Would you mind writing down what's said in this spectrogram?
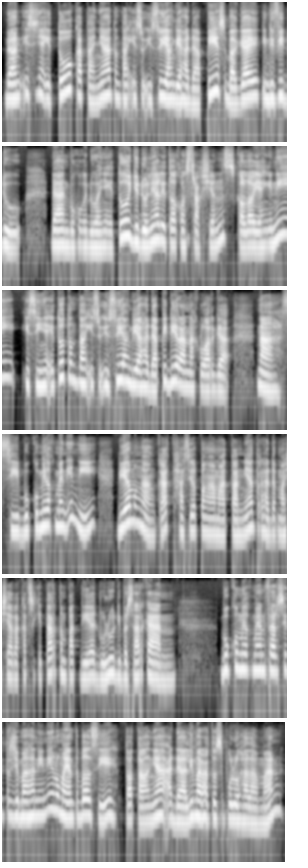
dan isinya itu katanya tentang isu-isu yang dihadapi sebagai individu. Dan buku keduanya itu judulnya Little Constructions. Kalau yang ini isinya itu tentang isu-isu yang dia hadapi di ranah keluarga. Nah, si buku Milkman ini dia mengangkat hasil pengamatannya terhadap masyarakat sekitar tempat dia dulu dibesarkan. Buku Milkman versi terjemahan ini lumayan tebal sih. Totalnya ada 510 halaman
